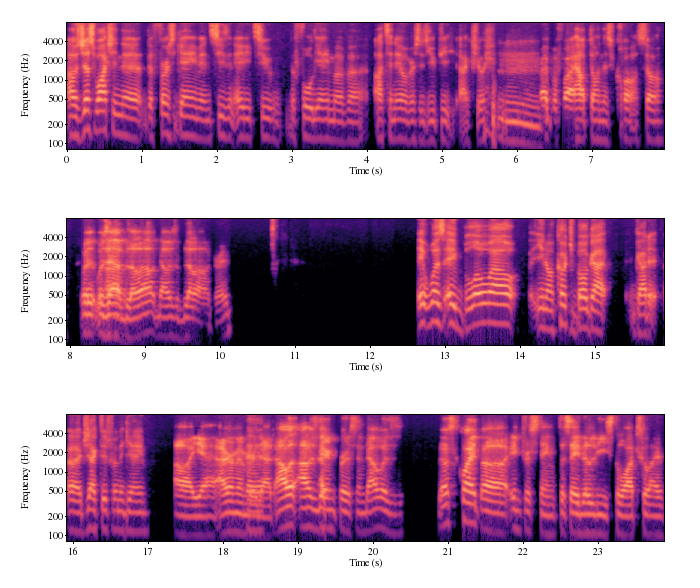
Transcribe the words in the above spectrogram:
I was just watching the the first game in season 82, the full game of uh, Ateneo versus UP, actually, mm. right before I hopped on this call. So was, was that um, a blowout? That was a blowout, right? it was a blowout. You know, Coach Bo got got it uh, ejected from the game. Oh yeah, I remember and, that. I was I was there in person. That was that's quite uh interesting to say the least to watch live.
